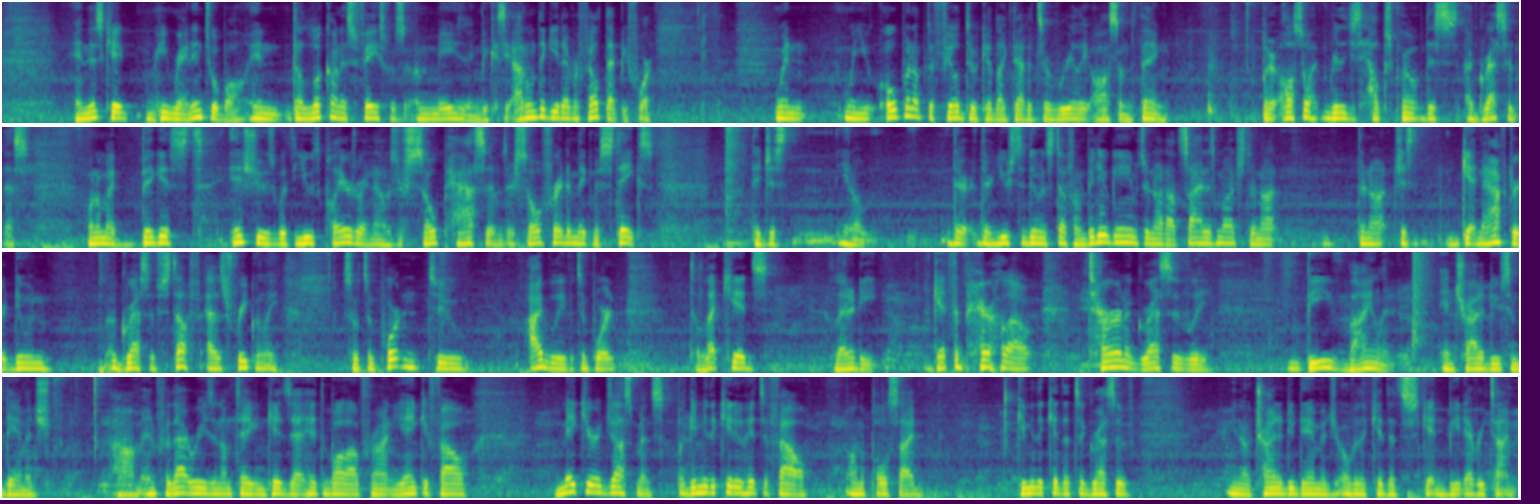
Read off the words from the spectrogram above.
And this kid, he ran into a ball, and the look on his face was amazing because I don't think he'd ever felt that before. When when you open up the field to a kid like that, it's a really awesome thing. But it also really just helps promote this aggressiveness. One of my biggest issues with youth players right now is they're so passive. They're so afraid to make mistakes. They just, you know, they're they're used to doing stuff on video games. They're not outside as much. They're not they're not just getting after it, doing aggressive stuff as frequently. So it's important to, I believe it's important to let kids let it eat, get the barrel out, turn aggressively, be violent, and try to do some damage. Um, and for that reason, I'm taking kids that hit the ball out front, yank it foul, make your adjustments, but give me the kid who hits it foul on the pull side. Give me the kid that's aggressive, you know, trying to do damage over the kid that's getting beat every time.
